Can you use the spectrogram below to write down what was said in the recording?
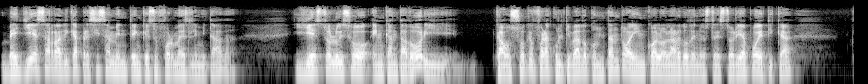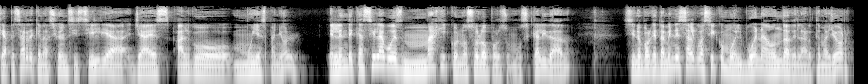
belleza radica precisamente en que su forma es limitada. Y esto lo hizo encantador y causó que fuera cultivado con tanto ahínco a lo largo de nuestra historia poética, que a pesar de que nació en Sicilia ya es algo muy español. El endecasílabo es mágico no solo por su musicalidad, sino porque también es algo así como el buena onda del arte mayor,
